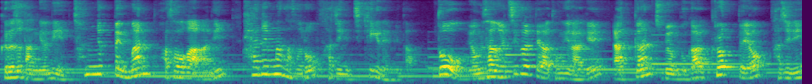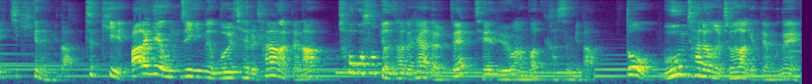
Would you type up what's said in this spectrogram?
그래서 당연히 1600만 화소가 아닌 800만 화소로 사진이 찍히게 됩니다. 또 영상을 찍을 때와 동일하게 약간 주변부가 크롭되어 사진이 찍히게 됩니다. 특히 빠르게 움직이는 물체를 촬영할 때나 초고속 연사를 해야 될 때 제일 유용한 것 같습니다. 또 무음 촬영을 지원하기 때문에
